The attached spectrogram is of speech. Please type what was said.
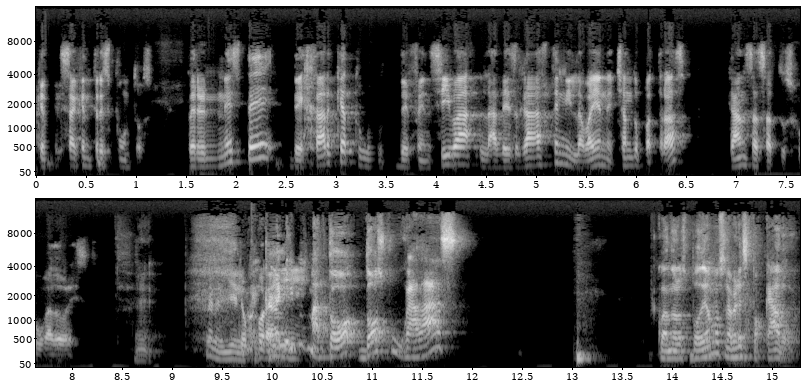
que te saquen tres puntos. Pero en este, dejar que a tu defensiva la desgasten y la vayan echando para atrás, cansas a tus jugadores. Sí. Pero y el, por ahí... mató dos jugadas cuando los podíamos haber estocado.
